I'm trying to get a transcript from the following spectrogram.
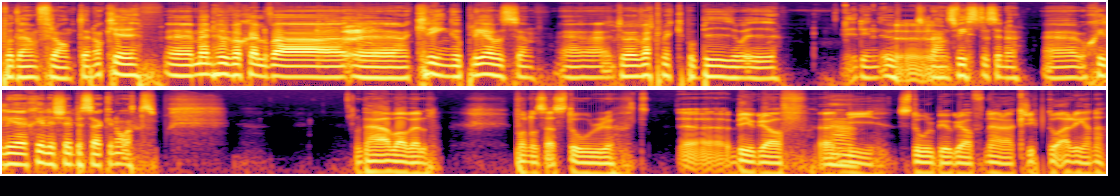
på den fronten. Okej, eh, men hur var själva eh, kringupplevelsen? Eh, du har ju varit mycket på bio i, i din utlandsvistelse nu. Eh, skiljer, skiljer sig besöken åt? Det här var väl på någon så stor eh, biograf. Ja. ny stor biograf nära Krypto Arena.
